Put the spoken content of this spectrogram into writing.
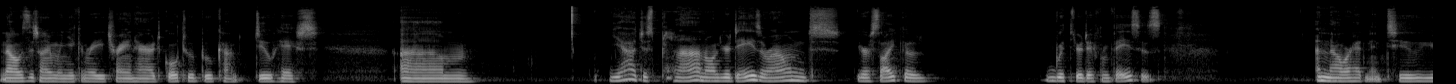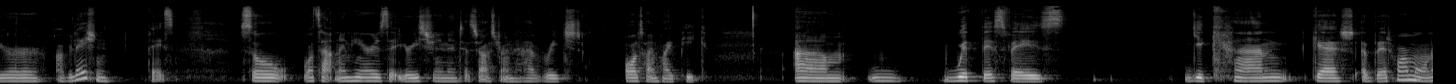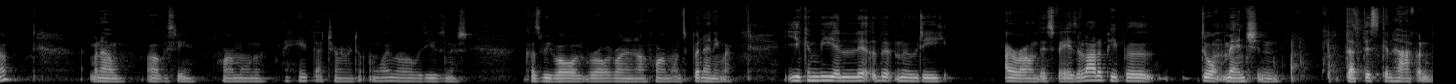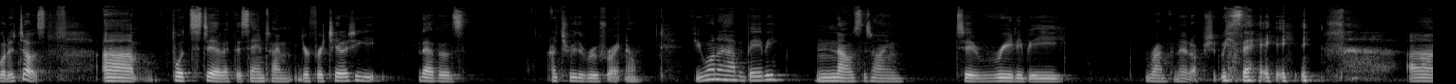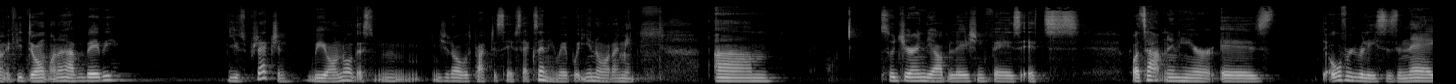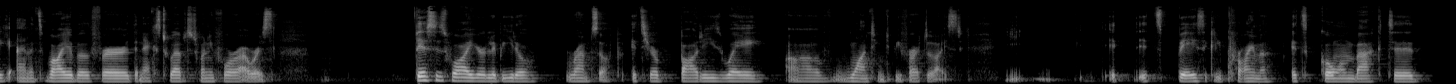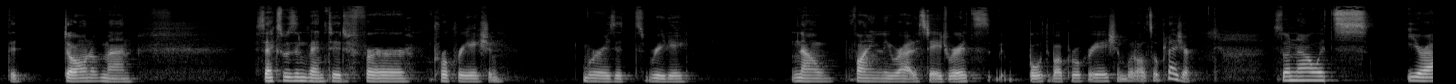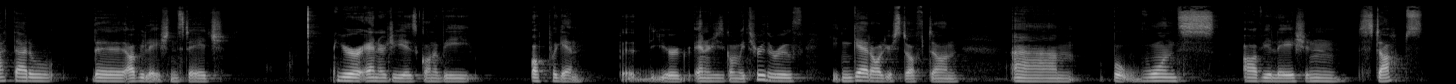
Now is the time when you can really train hard. Go to a boot camp, do HIIT. Um, yeah, just plan all your days around your cycle with your different phases. And now we're heading into your ovulation phase. So what's happening here is that your estrogen and testosterone have reached all time high peak. Um, with this phase, you can get a bit hormonal. Now, obviously, hormonal. I hate that term. I don't know why we're always using it because we've all we're all running off hormones. But anyway, you can be a little bit moody around this phase. A lot of people don't mention that this can happen, but it does. Um, but still, at the same time, your fertility levels are through the roof right now. If you want to have a baby, now's the time to really be ramping it up, should we say? um, if you don't want to have a baby, use protection. We all know this. Mm, you should always practice safe sex anyway, but you know what I mean. Um, so during the ovulation phase, it's what's happening here is the ovary releases an egg and it's viable for the next 12 to 24 hours. This is why your libido ramps up. It's your body's way of wanting to be fertilized. It, it's basically primal. It's going back to the dawn of man sex was invented for procreation, whereas it's really now finally we're at a stage where it's both about procreation but also pleasure. So now it's you're at that the ovulation stage. Your energy is going to be up again, but your energy is going to be through the roof. You can get all your stuff done, um, but once ovulation stops,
